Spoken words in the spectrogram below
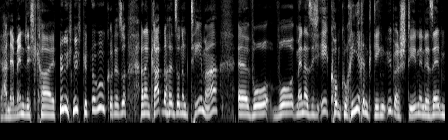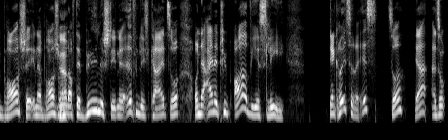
ja, an der Männlichkeit, bin ich nicht genug oder so. Und dann gerade noch in so einem Thema, äh, wo, wo Männer sich eh konkurrierend gegenüberstehen in derselben Branche, in der Branche, Ja. wo man auf der Bühne steht, in der Öffentlichkeit, so. Und der eine Typ obviously der größere ist, so, ja, also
